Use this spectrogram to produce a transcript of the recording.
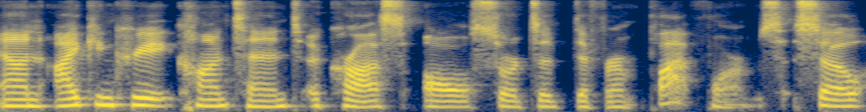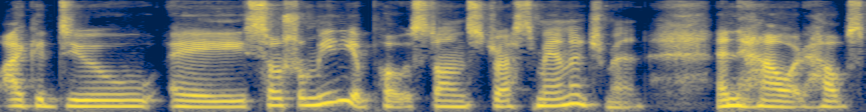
and I can create content across all sorts of different platforms. So I could do a social media post on stress management and how it helps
